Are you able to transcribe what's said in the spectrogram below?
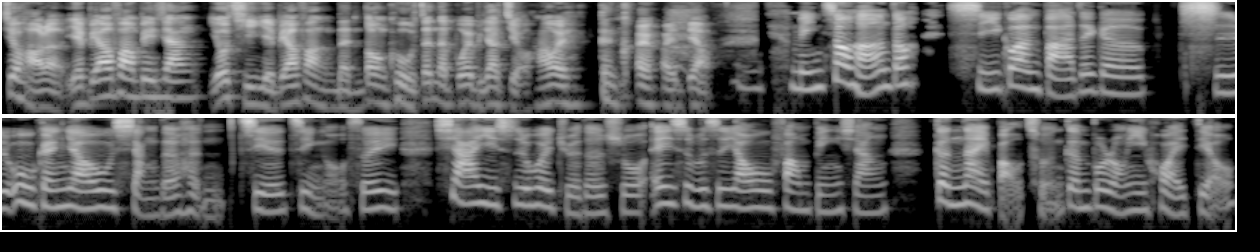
就好了，也不要放冰箱，尤其也不要放冷冻库，真的不会比较久，它会更快坏掉。民众好像都习惯把这个食物跟药物想得很接近哦，所以下意识会觉得说，哎，是不是药物放冰箱更耐保存，更不容易坏掉？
